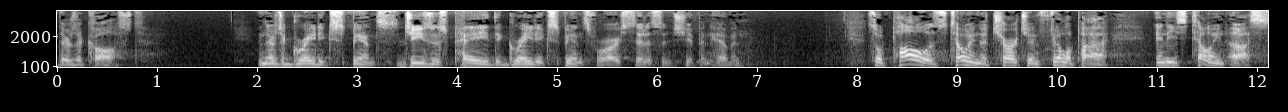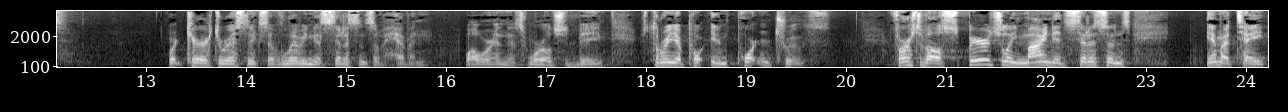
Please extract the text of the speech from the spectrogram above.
there's a cost. And there's a great expense. Jesus paid the great expense for our citizenship in heaven. So Paul is telling the church in Philippi, and he's telling us what characteristics of living as citizens of heaven while we're in this world should be. Three important truths. First of all, spiritually minded citizens imitate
